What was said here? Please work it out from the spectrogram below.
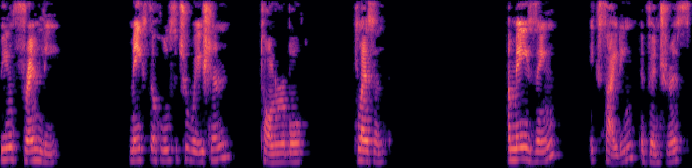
being friendly makes the whole situation tolerable, pleasant, amazing, exciting, adventurous,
